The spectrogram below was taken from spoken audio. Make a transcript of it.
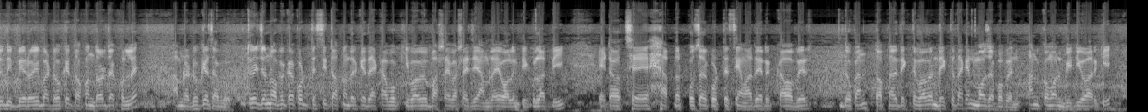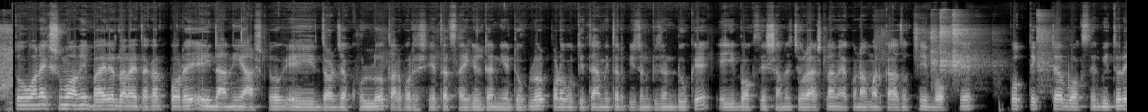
যদি বেরোয় বা ঢোকে, তখন দরজা খুললে আমরা ঢুকে যাব। তো এই জন্য অপেক্ষা করতেছি, তো আপনাদেরকে দেখাবো কীভাবে বাসায় বাসায় যে আমরা এই অলিম্পিকগুলো দিই। এটা হচ্ছে আপনার প্রচার করতেছি আমাদের কাবাবের দোকান। তো আপনারা দেখতে পাবেন, দেখতে থাকেন, মজা পাবেন। আনকমন ভিডিও আর কি। তো অনেক সময় আমি বাইরে দাঁড়ায় থাকার পরে এই নানি আসলো, এই দরজা খুললো, তারপরে সে তার সাইকেলটা নিয়ে ঢুকলো। পরবর্তীতে আমি তার পিছন পিছন ঢুকে এই বক্সের সামনে চলে আসলাম। এখন আমার কাজ হচ্ছে এই বক্সে, প্রত্যেকটা বক্সের ভিতরে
